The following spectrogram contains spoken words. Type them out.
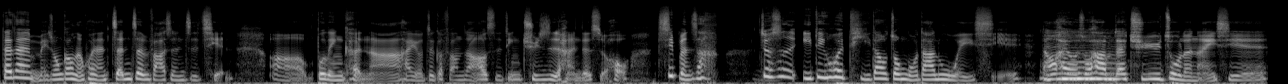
但在美中高层会谈真正发生之前，呃布林肯啊，还有这个防长奥斯汀去日韩的时候，基本上就是一定会提到中国大陆威胁，然后还有说他们在区域做了哪一些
